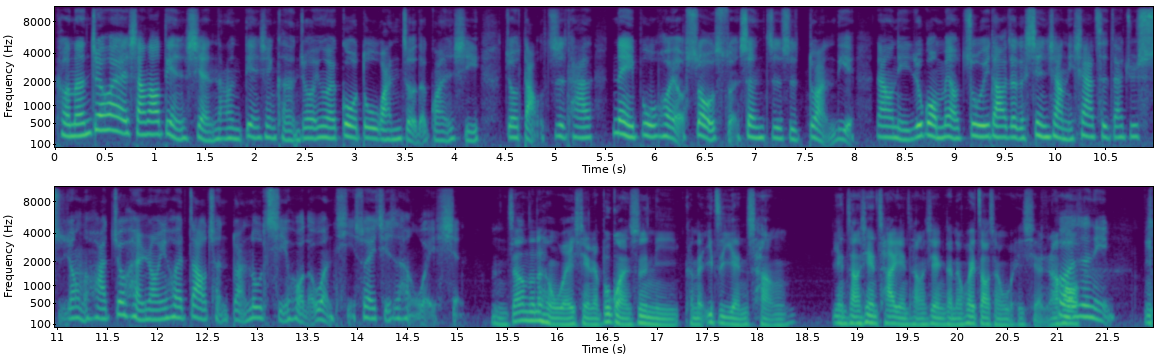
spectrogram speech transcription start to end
可能就会伤到电线，然后你电线可能就因为过度弯折的关系，就导致它内部会有受损，甚至是断裂。然后你如果没有注意到这个现象，你下次再去使用的话，就很容易会造成短路起火的问题，所以其实很危险。嗯，这样真的很危险的。不管是你可能一直延长延长线插延长线，可能会造成危险，然后或者是你你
